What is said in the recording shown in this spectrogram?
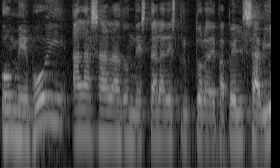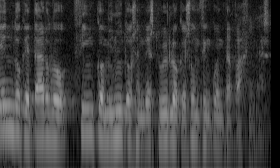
o me voy a la sala donde está la destructora de papel sabiendo que tardo cinco minutos en destruir lo que son 50 páginas?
